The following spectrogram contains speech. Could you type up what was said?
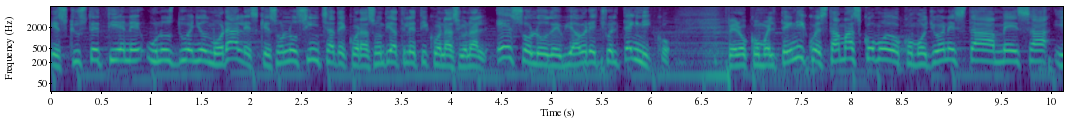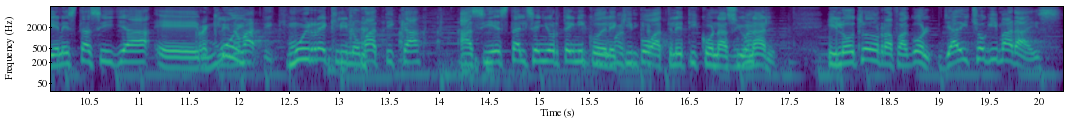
es que usted tiene unos dueños morales que son los hinchas de corazón de Atlético Nacional. Eso lo debió haber hecho el técnico. Pero como el técnico está más cómodo como yo en esta mesa y en esta silla eh, muy, reclinomática, así está el señor técnico del equipo Atlético Nacional. Y lo otro, don Rafa Gol, ya ha dicho Guimaraes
